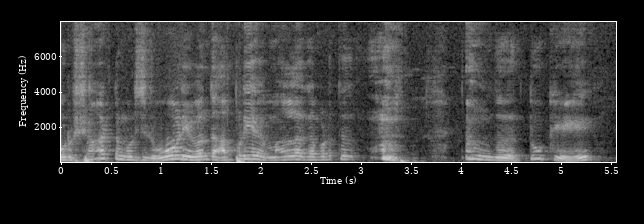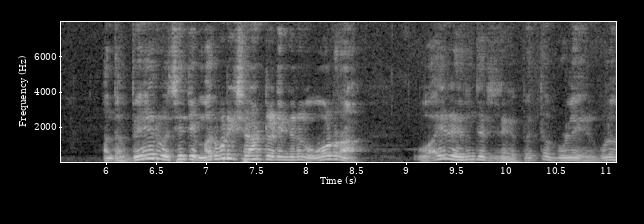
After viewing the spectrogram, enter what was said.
ஒரு ஷாட்டு முடிச்சுட்டு ஓடி வந்து அப்படியே மல்லக்கப்படுத்து இந்த தூக்கி அந்த வேர்வை செஞ்சு மறுபடியும் ஷாட் அடிங்கிறாங்க ஓடுறான். வயிறு எரிஞ்சிருச்சுங்க. பெத்த பிள்ளை இவ்வளோ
